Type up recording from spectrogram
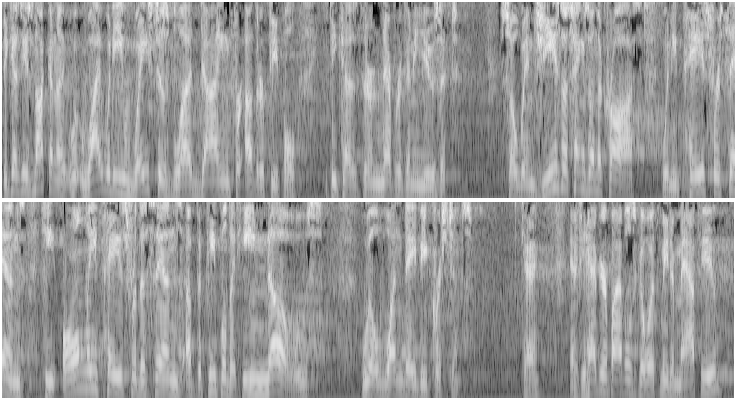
Because he's not gonna, why would he waste his blood dying for other people? Because they're never gonna use it. So when Jesus hangs on the cross, when he pays for sins, he only pays for the sins of the people that he knows will one day be Christians. Okay? And if you have your Bibles, go with me to Matthew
